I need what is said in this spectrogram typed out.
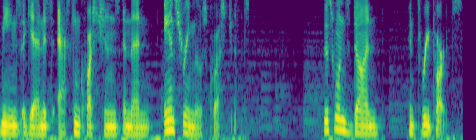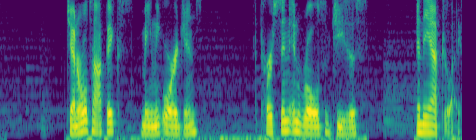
means again it's asking questions and then answering those questions. This one's done in three parts. General topics, mainly origins, the person and roles of Jesus, and the afterlife.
